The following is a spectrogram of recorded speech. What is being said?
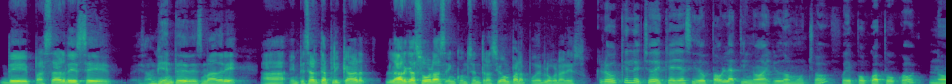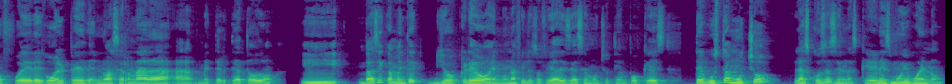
de pasar de ese ambiente de desmadre a empezarte a aplicar largas horas en concentración para poder lograr eso. Creo que el hecho de que haya sido paulatino ayudó mucho, fue poco a poco, no fue de golpe, de no hacer nada a meterte a todo. Y básicamente yo creo en una filosofía desde hace mucho tiempo que es, te gusta mucho, las cosas en las que eres muy bueno,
